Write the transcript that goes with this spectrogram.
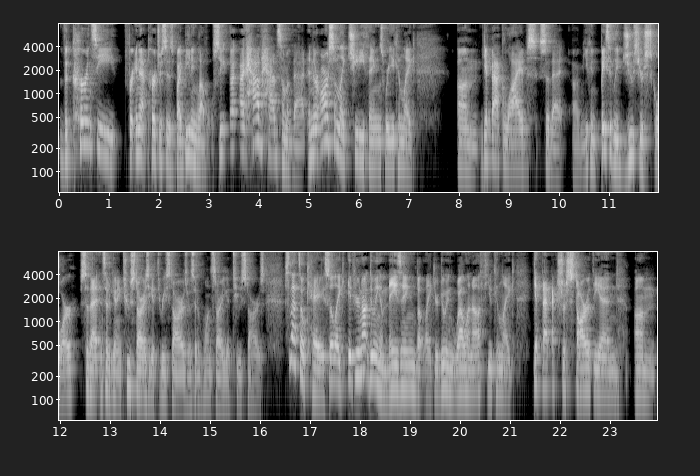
the currency for in-app purchases by beating levels. So you, I, I have had some of that, and there are some like cheaty things where you can like um, get back lives so that um, you can basically juice your score so that instead of getting two stars, you get three stars, or instead of one star, you get two stars. So that's okay. So like if you're not doing amazing, but like you're doing well enough, you can like get that extra star at the end. Um,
